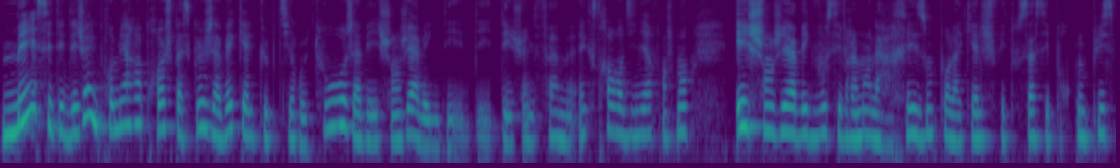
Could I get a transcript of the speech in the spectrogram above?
Mais c'était déjà une première approche parce que j'avais quelques petits retours, j'avais échangé avec des, jeunes femmes extraordinaires, franchement, échanger avec vous, c'est vraiment la raison pour laquelle je fais tout ça, c'est pour qu'on puisse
